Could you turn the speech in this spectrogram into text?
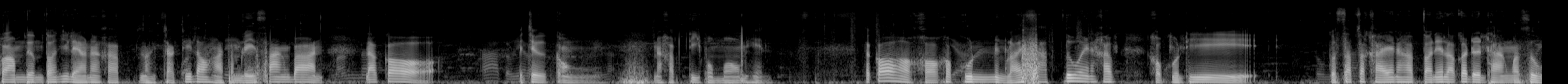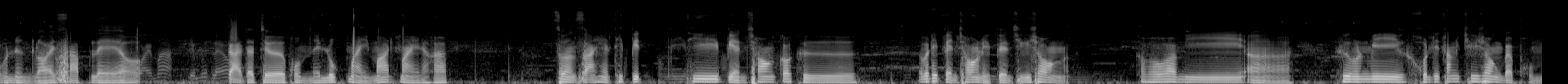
ความเดิมตอนที่แล้วนะครับ หลังจากที่เราหาทำเลสร้างบ้าน แล้วก็ไปเจอกล่องนะครับ ที่ผมมองไม่เห็น แล้วก็ขอขอบคุณ 100 ซับด้วยนะครับ ขอบคุณที่กดซับสไครต์นะครับ ตอนนี้เราก็เดินทางมาสู่ 100 ซับแล้วกเดี๋ยวมืดแล้วอาจจะเจอผมในลุคใหม่มาดใหม่นะครับ ส่วนสาเหตุที่ปิดที่เปลี่ยนช่องก็คือไม่ได้เปลี่ยนช่องหรือเปลี่ยนชื่อช่อง ก็เพราะว่ามีเอ่อ คือมันมีคนที่ตั้งชื่อช่องแบบผม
